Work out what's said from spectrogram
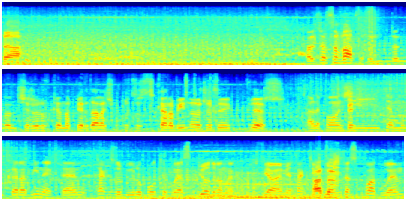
Tak. Ale czasem warto ten, ten, ten ciężarówkę napierdalać po prostu z karabinu, żeby, wiesz... Ale powiem ci, temu karabinek ten tak zrobił robotę, bo ja z biodra nakurwiałem. Ja tak A tam- składłem.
